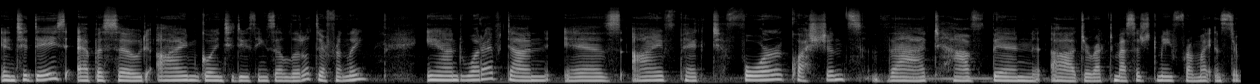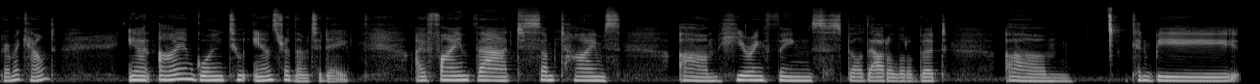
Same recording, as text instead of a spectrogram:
In today's episode, I'm going to do things a little differently. And what I've done is I've picked four questions that have been uh, direct messaged me from my Instagram account, and I am going to answer them today. I find that sometimes um, hearing things spelled out a little bit um, can be,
